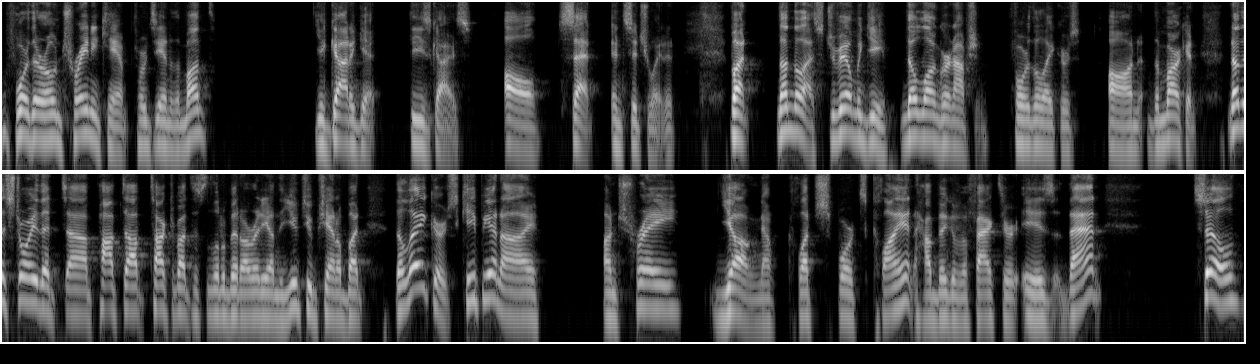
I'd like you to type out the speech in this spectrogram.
before their own training camp towards the end of the month, you got to get these guys all set and situated. But Nonetheless, JaVale McGee, no longer an option for the Lakers on the market. Another story that uh, popped up, talked about this a little bit already on the YouTube channel, but the Lakers keeping an eye on Trae Young. Now, Clutch Sports client, how big of a factor is that? Still,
